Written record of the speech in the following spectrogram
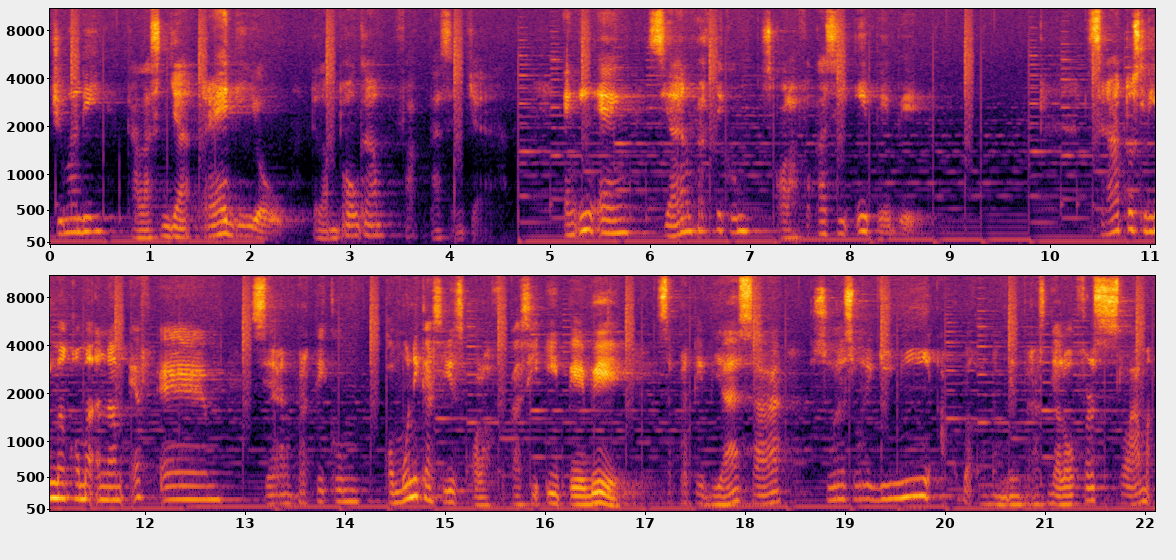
cuma di Kala Senja Radio dalam program Fakta Senja. Eng ing eng, siaran praktikum Sekolah Vokasi IPB. 105,6 FM, siaran praktikum Komunikasi Sekolah Vokasi IPB. Seperti biasa, Sore-sore gini aku bakal nemenin para senja lovers selama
